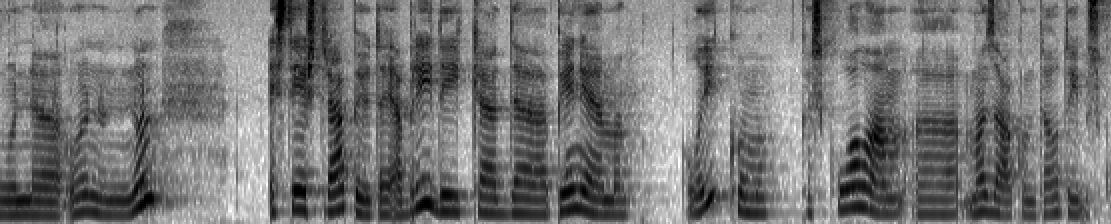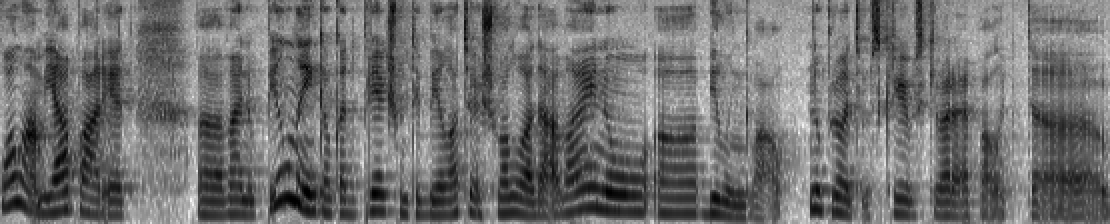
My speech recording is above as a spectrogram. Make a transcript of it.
un, un, un, un es tieši trāpīju tajā brīdī, kad uh, pieņēma likumu, ka skolām, uh, mazākuma tautību skolām jāpāriet uh, vai nu pilnīgi kaut kāda priekšmeti bija latviešu valodā, vai nu uh, bilingvāli. Nu, protams, krieviski varēja palikt uh,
